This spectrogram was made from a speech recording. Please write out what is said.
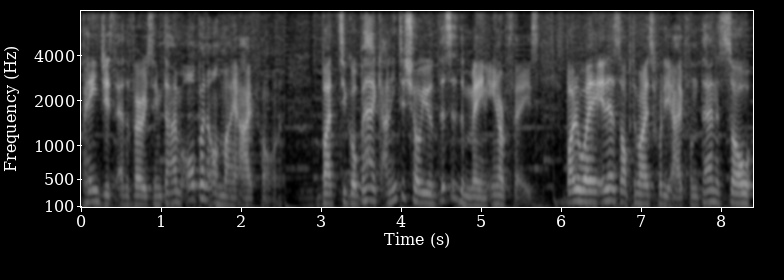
pages at the very same time open on my iPhone. But to go back, I need to show you this is the main interface. By the way, it is optimized for the iPhone 10, so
